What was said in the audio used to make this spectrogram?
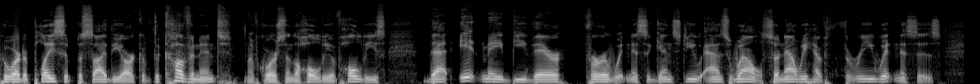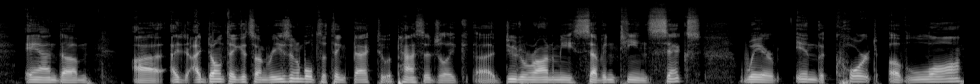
who are to place it beside the Ark of the Covenant, of course, in the Holy of Holies, that it may be there for a witness against you as well. So now we have three witnesses. And um, uh, I, I, don't think it's unreasonable to think back to a passage like uh, Deuteronomy 17:6, where in the court of law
